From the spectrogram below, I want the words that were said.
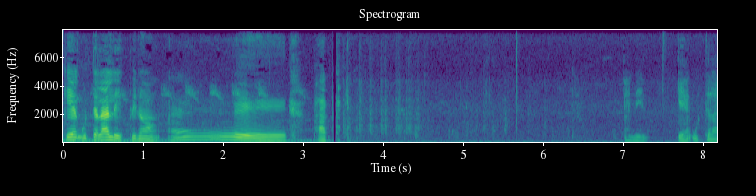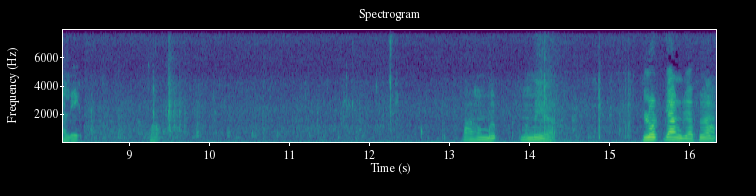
แกงอุจจาระเหล็กพี่น้อง เอ้ยพัก อันนี้แกงอุจจาระเหล็ก บอกปลาทั้งหมดมันไม่อะลดอย่างเดียวพี่น้อง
